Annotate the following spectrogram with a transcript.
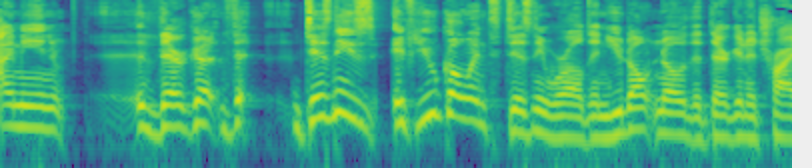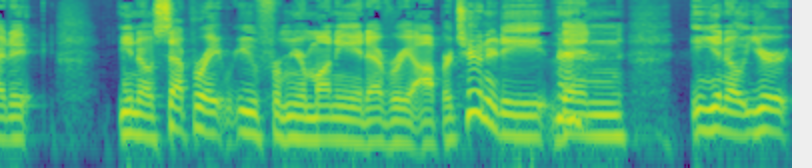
I mean, they're good. The, Disney's if you go into Disney World and you don't know that they're going to try to, you know, separate you from your money at every opportunity, hmm. then you know you're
